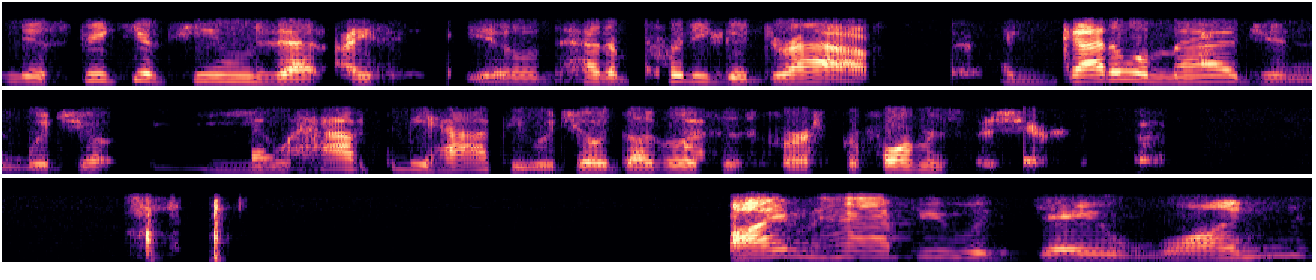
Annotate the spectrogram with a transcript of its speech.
you know, speaking of teams that I you know had a pretty good draft, I got to imagine with Joe, you have to be happy with Joe Douglas's first performance this year. I'm happy with day one.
